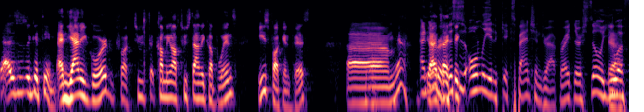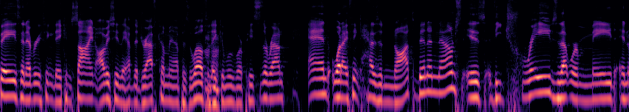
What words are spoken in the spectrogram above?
Yeah, this is a good team. And Yanni Gourde, fuck, two coming off two Stanley Cup wins, he's fucking pissed. Um, yeah. And yeah, remember, this think- is only an expansion draft, right? There's still Yeah. UFAs and everything they can sign. Obviously, they have the draft coming up as well, so Mm-hmm. they can move more pieces around. And what I think has not been announced is the trades that were made and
